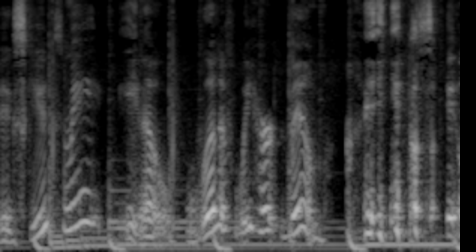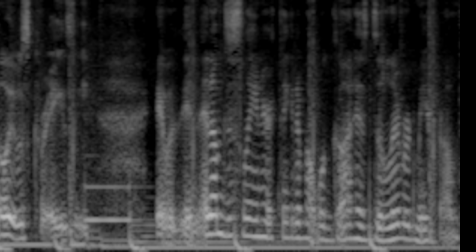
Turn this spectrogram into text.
excuse me? You know, what if we hurt them? you know, so, oh, it was crazy. It was, and I'm just laying here thinking about what God has delivered me from.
